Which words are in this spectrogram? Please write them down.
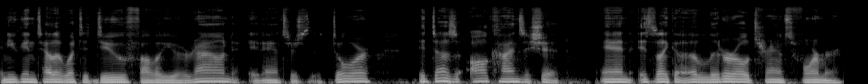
and you can tell it what to do, follow you around. It answers the door. It does all kinds of shit, and it's like a, literal transformer.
